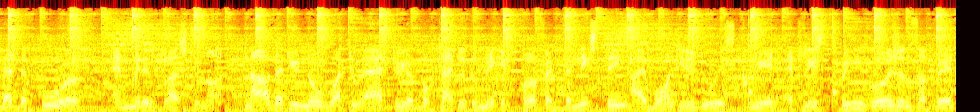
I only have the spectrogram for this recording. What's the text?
that the poor and middle class do not. Now that you know what to add to your book title to make it perfect, the next thing I want you to do is create at least three versions of it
